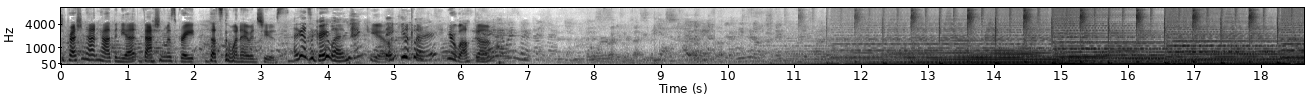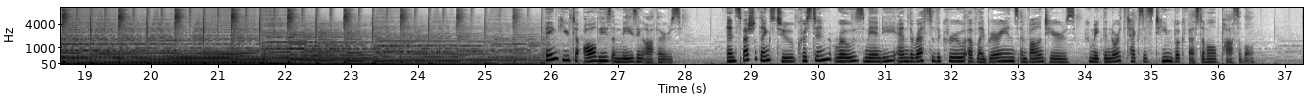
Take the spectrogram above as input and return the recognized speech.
Depression hadn't happened yet. Fashion was great. That's the one I would choose. I think that's a great one. Thank you. Thank you, Claire. You're welcome. Thank you to all these amazing authors. And special thanks to Kristen, Rose, Mandy, and the rest of the crew of librarians and volunteers who make the North Texas Teen Book Festival possible.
